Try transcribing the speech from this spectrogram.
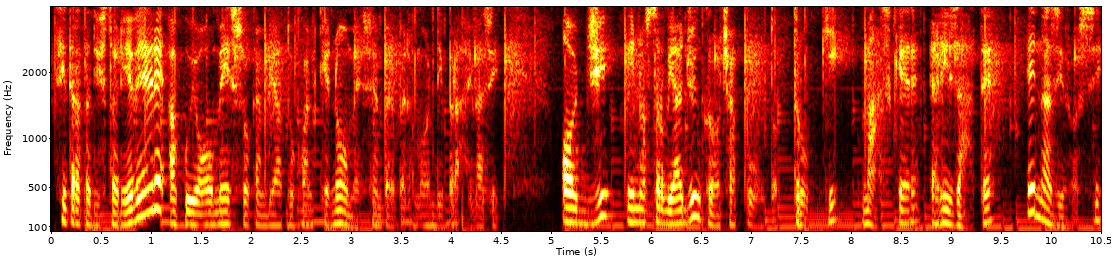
Si tratta di storie vere a cui ho omesso o cambiato qualche nome, sempre per amor di privacy. Oggi il nostro viaggio incrocia appunto trucchi, maschere, risate e nasi rossi.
